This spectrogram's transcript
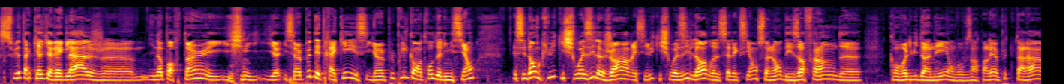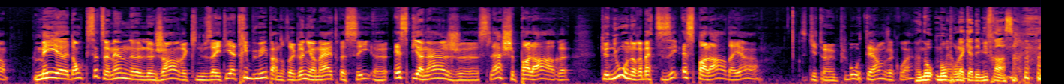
suite à quelques réglages euh, inopportuns, il, il, a- il s'est un peu détraqué, il a un peu pris le contrôle de l'émission. Et c'est donc lui qui choisit le genre et c'est lui qui choisit l'ordre de sélection selon des offrandes euh, qu'on va lui donner. On va vous en parler un peu tout à l'heure. Mais euh, donc, cette semaine, le genre qui nous a été attribué par notre goniomètre, c'est euh, espionnage euh, slash polar, que nous, on a rebaptisé Espolar d'ailleurs, ce qui est un plus beau terme, je crois. Un autre mot Ben pour oui. l'Académie française.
